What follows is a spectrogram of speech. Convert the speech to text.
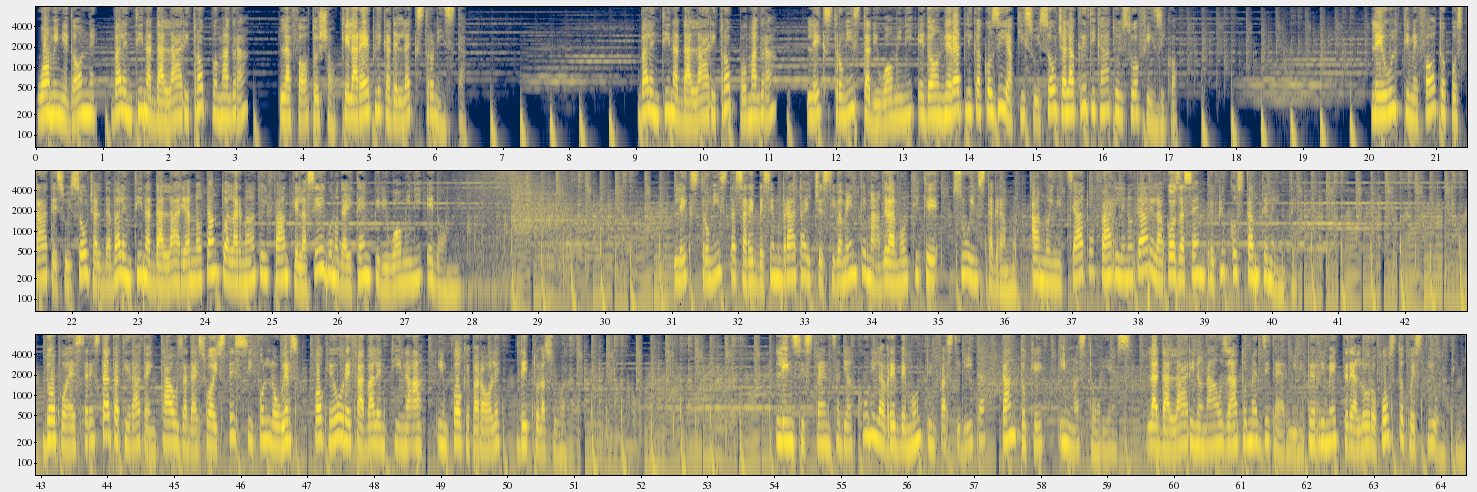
Uomini e donne, Valentina Dallari troppo magra? La Photoshop e la replica dell'ex tronista. Valentina Dallari troppo magra? L'ex tronista di Uomini e Donne replica così a chi sui social ha criticato il suo fisico. Le ultime foto postate sui social da Valentina Dallari hanno tanto allarmato i fan che la seguono dai tempi di Uomini e Donne. L'ex tronista sarebbe sembrata eccessivamente magra a molti che, su Instagram, hanno iniziato a farle notare la cosa sempre più costantemente. Dopo essere stata tirata in causa dai suoi stessi followers, poche ore fa Valentina ha, in poche parole, detto la sua. L'insistenza di alcuni l'avrebbe molto infastidita, tanto che, in una stories, la Dallari non ha usato mezzi termini per rimettere al loro posto questi ultimi.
